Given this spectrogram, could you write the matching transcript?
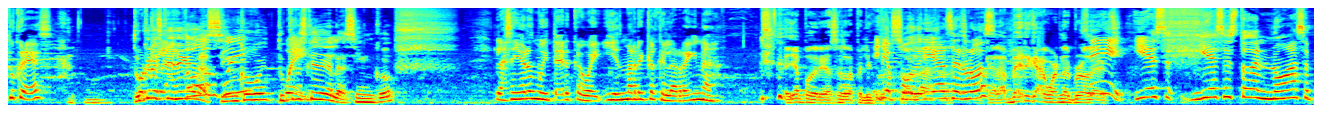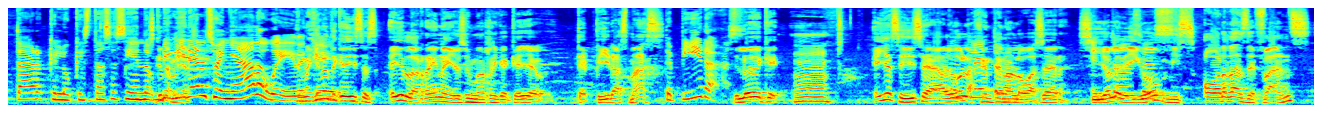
¿Tú crees? ¿Tú Porque crees que llegue a las dos, 5, güey? ¿Tú crees que llegue a las 5? La señora es muy terca, güey, y es más rica que la reina. Ella podría hacer la película. Ella sola. podría hacerlos. A la verga, Warner Brothers. Sí, y es, y es esto de no aceptar que lo que estás haciendo, Es que vivir también- ensueñado, güey. Imagínate que... dices, ella es la reina y yo soy más rica que ella, güey. Te piras más. te piras. Y luego de que, mm, ella si dice algo, la gente no lo va a hacer. Si yo le digo, mis hordas de fans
